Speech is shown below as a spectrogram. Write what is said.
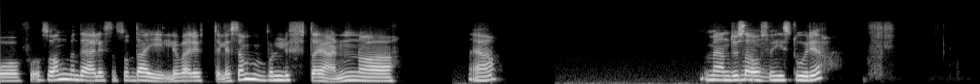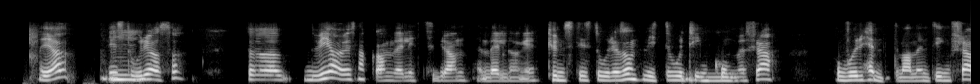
og, og, sånn, men det er liksom så deilig å være ute, liksom. Få lufta hjernen og Ja. Men du sa også mm. historie. Ja, historie mm. også. Så vi har jo snakka om det litt grann, en del ganger. Kunsthistorie og sånn. Vite hvor ting mm. kommer fra. Og hvor henter man en ting fra,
